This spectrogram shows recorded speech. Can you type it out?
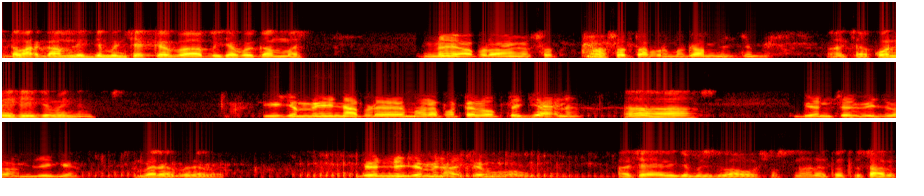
તમારા ગામની જ જમીન છે કે બીજા કોઈ ગામમાં? નહીં આપણા અહીંયા સત- સત્તાપુરમાં ગામની જમીન. અચ્છા કોની છે જમીન? એ જમીન આપણે મારા પટેલ ઓફ થઈ ગયા ને હા હા બેન છે વિધવા સમજી ગયા? બરાબર બરાબર. બેનની જમીન હાથે હું આવું અચ્છા એની જમીન વાવો છો. ના ના તો તો સારું.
